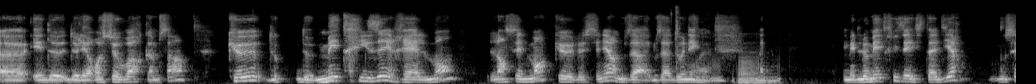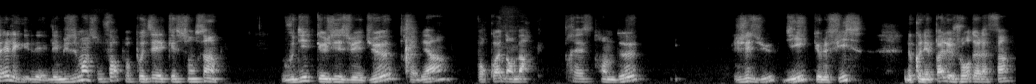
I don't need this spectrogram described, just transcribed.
euh, et de, de, les recevoir comme ça que de, de maîtriser réellement l'enseignement que le Seigneur nous a, nous a donné. Ouais. Mmh. Mais de le maîtriser, c'est-à-dire, vous savez, les, les, les musulmans ils sont forts pour poser des questions simples. Vous dites que Jésus est Dieu, très bien. Pourquoi dans Marc 13, 32, Jésus dit que le Fils ne connaît pas le jour de la fin?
